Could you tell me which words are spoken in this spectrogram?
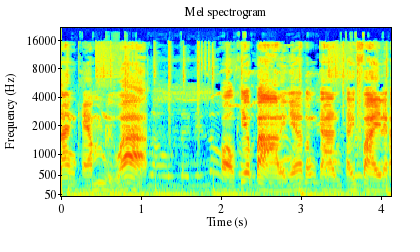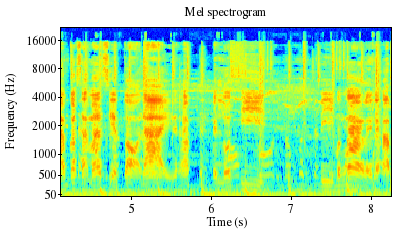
ตั้งแคมป์หรือว่าออกเที่ยวป่าอะไรเงี้ยต้องการใช้ไฟนะครับ ก็สามารถเสียบต่อได้นะครับ เป็นรถที่ดีมากๆเลยนะครับ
